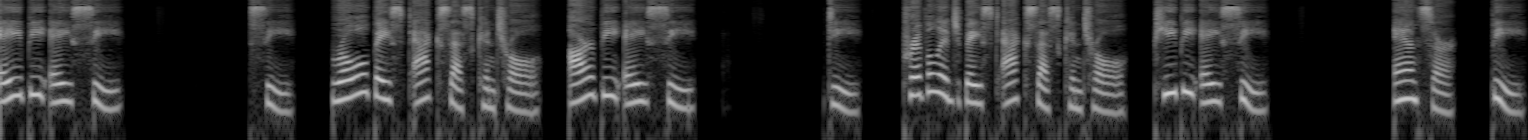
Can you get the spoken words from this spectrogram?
ABAC. C. Role-based access control, RBAC. D. Privilege-based access control, PBAC. Answer B.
